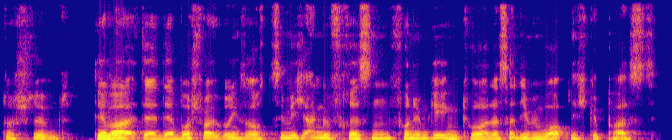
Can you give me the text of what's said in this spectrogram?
das stimmt. Der, war, der, der Bosch war übrigens auch ziemlich angefressen von dem Gegentor. Das hat ihm überhaupt nicht gepasst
